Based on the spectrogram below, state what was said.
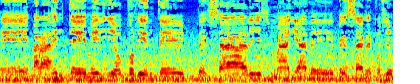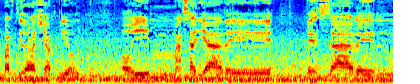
eh, para la gente medio corriente, pensar Ismaya de pensar en el próximo partido de la Champions, o ir más allá de pensar en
